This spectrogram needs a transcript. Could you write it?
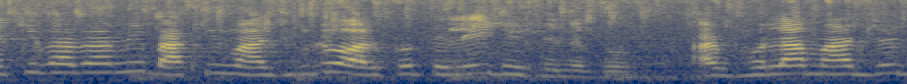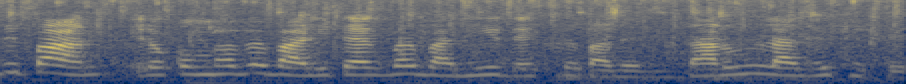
একইভাবে আমি বাকি মাছগুলো অল্প তেলেই ভেজে নেব। আর ভোলা মাছ যদি পান, এরকমভাবে বাড়িতে একবার বানিয়ে দেখতে পারেন। দারুণ লাগে খেতে।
